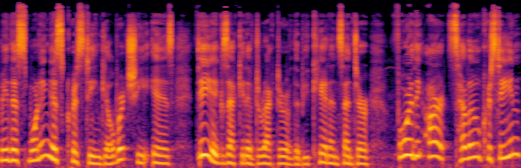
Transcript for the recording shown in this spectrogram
With me this morning is Kristyne Gilbert. She is the executive director of the Buchanan Center for the Arts. Hello, Kristyne.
